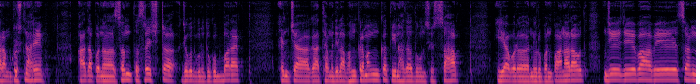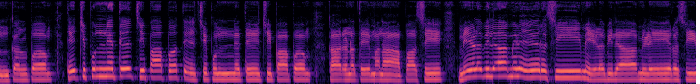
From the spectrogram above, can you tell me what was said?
रामकृष्ण हरे. आज आपण संत श्रेष्ठ जगद्गुरु तुकोबाराय यांच्या गाथ्यामधील अभंग क्रमांक तीन हजार दोनशे सहा यावर निरूपण पाहणार आहोत. जे जे भावे संकल्प तेची पुण्य तेची पाप तेची पुण्य तेची पाप. कारण ते मनापासी मेळविल्या मिळे रसी मेळविल्या मिळे रसी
